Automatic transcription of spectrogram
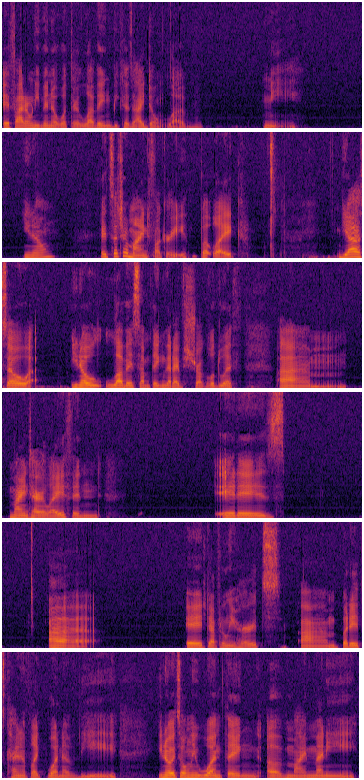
if I don't even know what they're loving because I don't love me? You know? It's such a mind fuckery, but like, yeah, so you know, love is something that I've struggled with um, my entire life, and it is. Uh, it definitely hurts, um, but it's kind of like one of the, you know, it's only one thing of my many,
